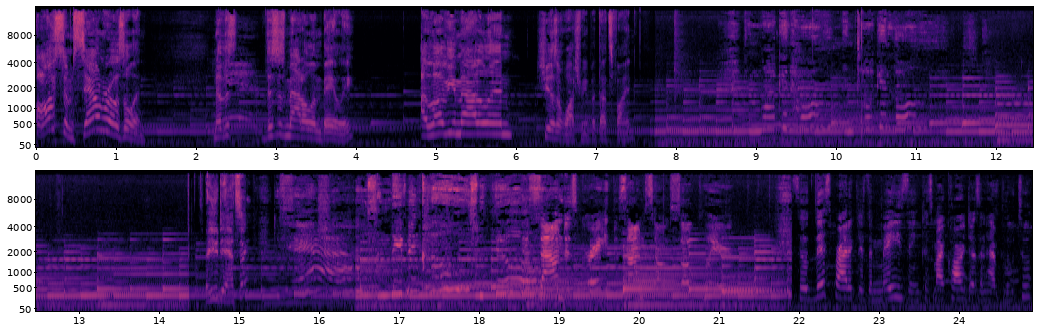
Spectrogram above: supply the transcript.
Awesome sound, Rosalind. Now this this is Madeline Bailey. I love you, Madeline. She doesn't watch me, but that's fine. Are you dancing? Yeah. The sound is great. The sound sounds so clear. So this product is amazing because my car doesn't have Bluetooth.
